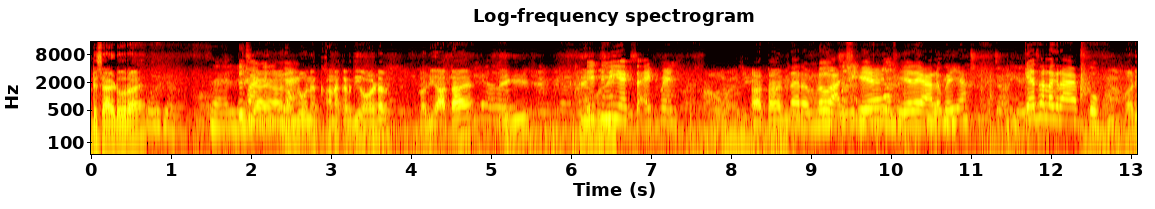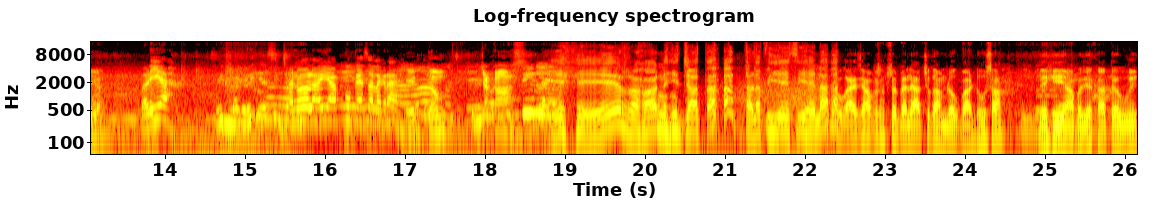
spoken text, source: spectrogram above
डिसाइड हो रहा है। हम लोगों ने खाना कर दिया ऑर्डर तो अभी आता है। देखिए इतनी एक्साइटमेंट आता है सर हम लोग आ चुके हैं ये रहे आलो भैया। कैसा लग रहा है आपको? बढ़िया। बढ़िया। अनमोल भाई आपको कैसा लग रहा है? एकदम चकास। ये रहा नहीं जाता तड़प ही ऐसी है ना। तो गाइस यहाँ पर सबसे पहले आ चुका हम लोग पास डोसा। देखिए यहाँ पर ये खाते हुए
